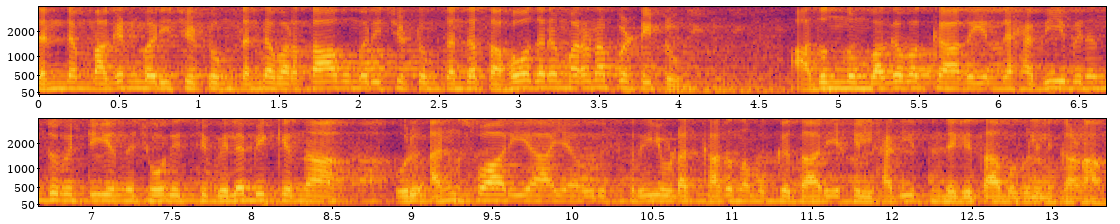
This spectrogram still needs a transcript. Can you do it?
തന്റെ മകൻ മരിച്ചിട്ടും തന്റെ ഭർത്താവ് മരിച്ചിട്ടും തന്റെ സഹോദരൻ മരണപ്പെട്ടിട്ടും അതൊന്നും വകവെക്കാതെ എന്റെ ഹബീബിന് എന്തു പറ്റി എന്ന് ചോദിച്ച് വിലപിക്കുന്ന ഒരു അൻസ്വാരിയായ ഒരു സ്ത്രീയുടെ കഥ നമുക്ക് താരീഖിൽ ഹദീസിന്റെ കിതാബുകളിൽ കാണാം.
